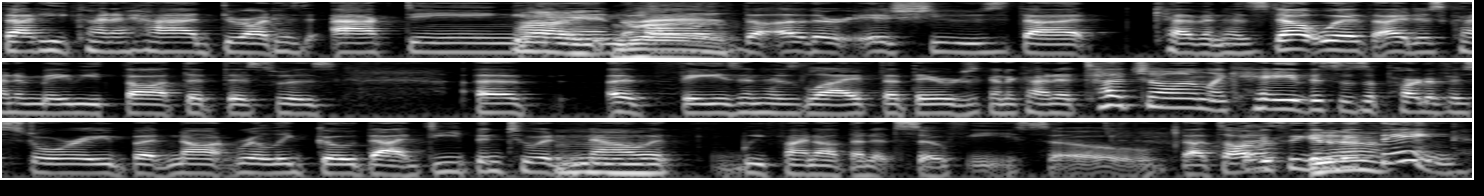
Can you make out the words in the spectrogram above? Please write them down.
that he kind of had throughout his acting Right. and all of the other issues that Kevin has dealt with." I just kind of maybe thought that this was a, a phase in his life that they were just going to kind of touch on, like, "Hey, this is a part of his story," but not really go that deep into it. And now Mm. it, we find out that it's Sophie, so that's obviously going to yeah. be a thing.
